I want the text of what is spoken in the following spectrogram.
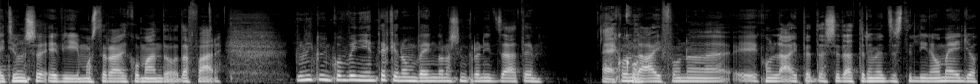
iTunes e vi mostrerà il comando da fare. L'unico inconveniente è che non vengono sincronizzate ecco. con l'iPhone eh, e con l'iPad se date le mezze stelline, o meglio,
